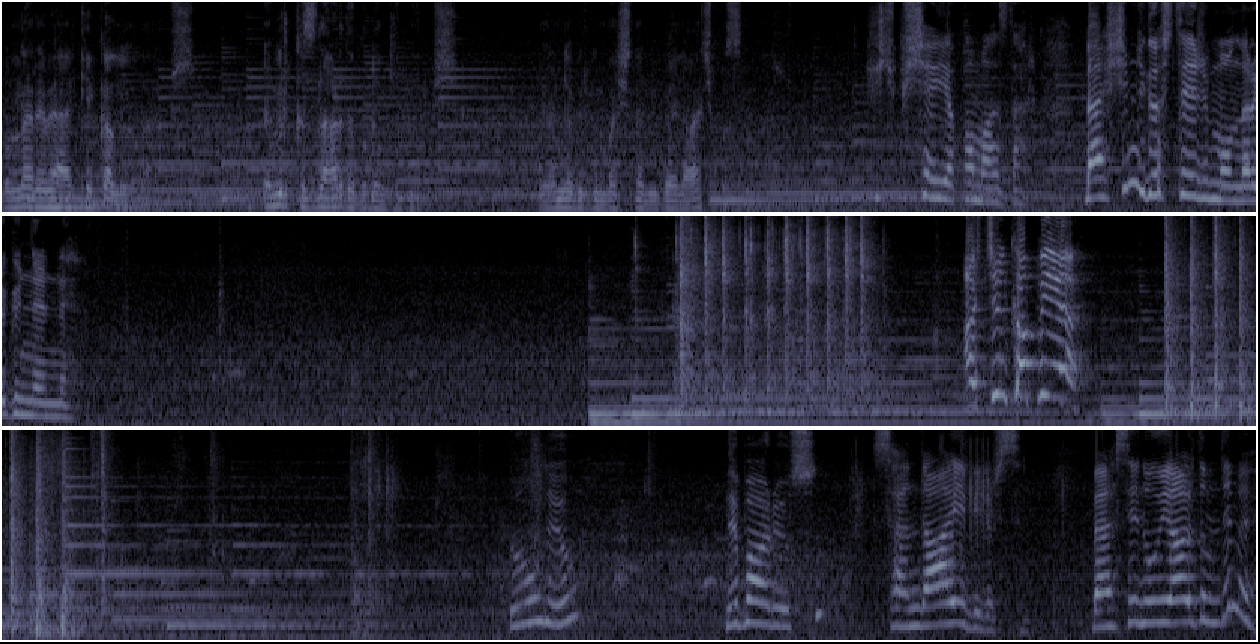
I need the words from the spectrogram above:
Bunlar eve erkek alıyorlarmış. Öbür kızlar da bunun gibiymiş. Yarın öbür gün başına bir bela açmasınlar. Hiçbir şey yapamazlar. Ben şimdi gösteririm onlara günlerini. Açın kapıyı. Ne oluyor? Ne bağırıyorsun? Sen daha iyi bilirsin. Ben seni uyardım değil mi?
